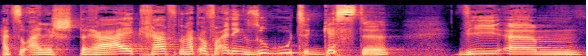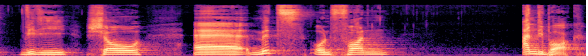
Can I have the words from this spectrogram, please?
hat so eine Strahlkraft und hat auch vor allen Dingen so gute Gäste wie, ähm, wie die Show äh, mit und von Andy Borg.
